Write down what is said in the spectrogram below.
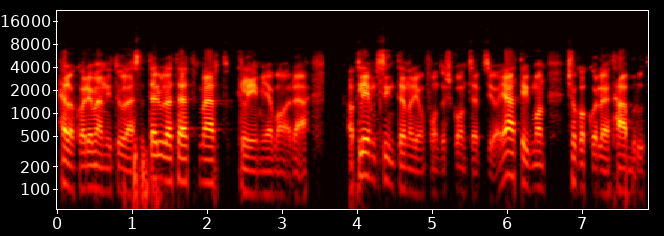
el akarja venni tőle ezt a területet, mert klémje van rá. A claim szintén nagyon fontos koncepció a játékban, csak akkor lehet háborút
